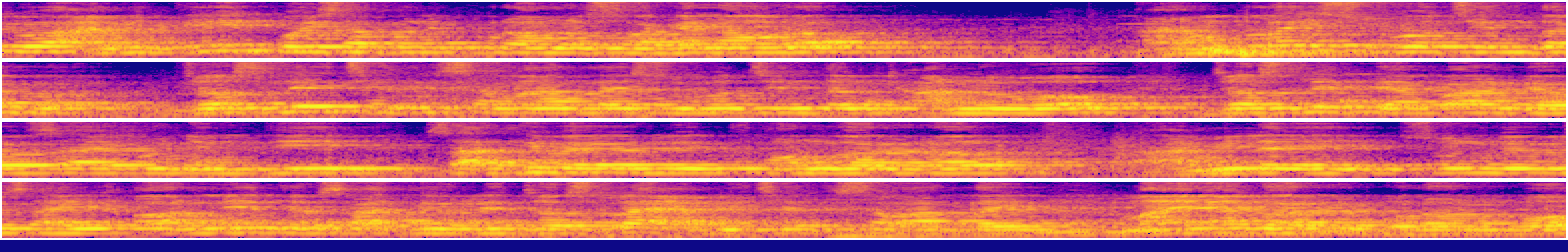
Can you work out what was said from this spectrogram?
त्यो हामी त्यही पैसा पनि पुर्याउन सकेनौँ र हामीलाई शुभचिन्तक जसले क्षेत्रीय समाजलाई शुभचिन्तक ठान्नुभयो जसले व्यापार व्यवसायको निम्ति साथीभाइहरूले फोन गरेर हामीलाई सुन व्यवसायी अन्य त्यो साथीहरूले जसलाई हामीले क्षेत्रीय समाजलाई माया गरेर बोलाउनु भयो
